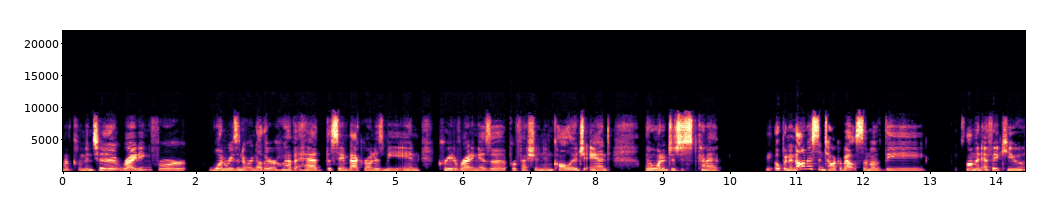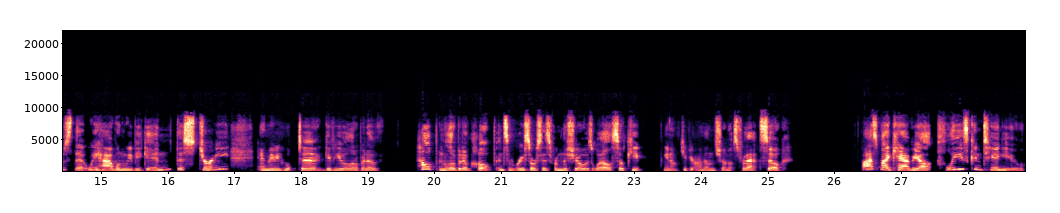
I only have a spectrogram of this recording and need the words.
have come into writing for one reason or another who haven't had the same background as me in creative writing as a profession in college. And I wanted to just kind of be open and honest and talk about some of the common FAQs that we have when we begin this journey and maybe hope to give you a little bit of help and a little bit of hope and some resources from the show as well. So keep, you know, keep your eye on the show notes for that. So as my caveat, please continue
